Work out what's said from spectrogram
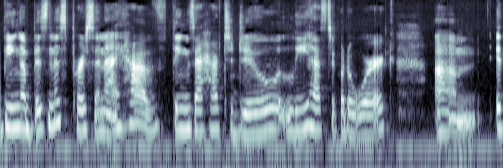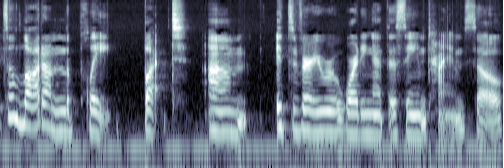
being a business person, I have things I have to do. Lee has to go to work. Um, it's a lot on the plate, but um, it's very rewarding at the same time. So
